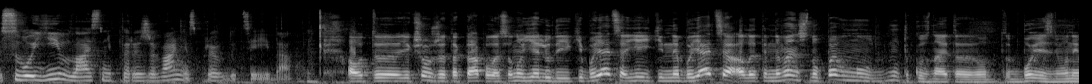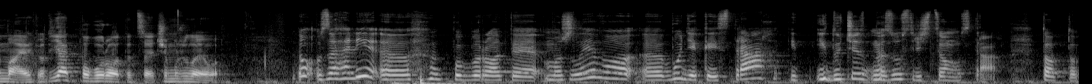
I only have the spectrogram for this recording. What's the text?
свої власні переживання з приводу цієї дати. А от е, якщо вже так трапилося, ну є люди, які бояться, є які не бояться, але тим не менш, ну певну, ну таку знаєте, от боязнь вони мають. От як побороти це? Чи можливо? Ну, взагалі, е, побороти можливо е, будь-який страх, ідучи назустріч цьому страху. Тобто,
